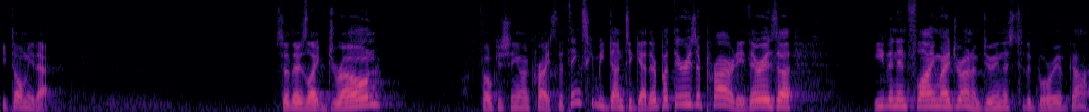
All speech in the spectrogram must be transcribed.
He told me that. So there's like drone, focusing on Christ. The things can be done together, but there is a priority. There is a, even in flying my drone, I'm doing this to the glory of God.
